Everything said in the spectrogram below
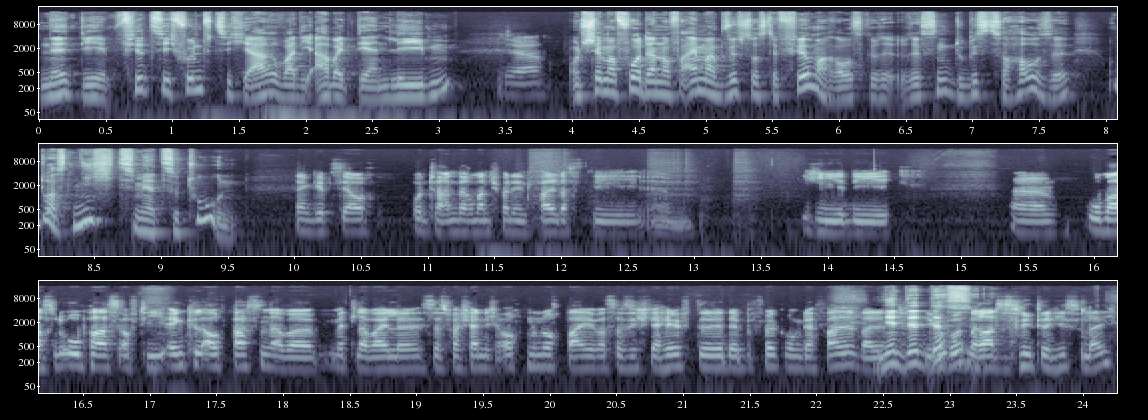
Ne? Die 40, 50 Jahre war die Arbeit deren Leben. Ja. Und stell mal vor, dann auf einmal wirst du aus der Firma rausgerissen, du bist zu Hause und du hast nichts mehr zu tun. Dann gibt es ja auch unter anderem manchmal den Fall, dass die ähm, hier die äh, Omas und Opas auf die Enkel aufpassen, aber mittlerweile ist das wahrscheinlich auch nur noch bei, was weiß ich, der Hälfte der Bevölkerung der Fall, weil ja, die Geburtenrate ist nicht so leicht.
